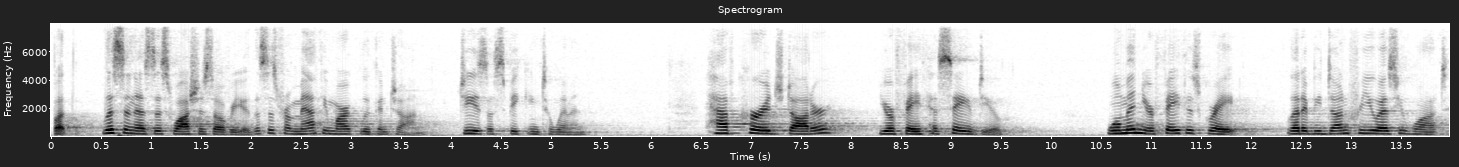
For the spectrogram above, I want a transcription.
but listen as this washes over you. This is from Matthew, Mark, Luke, and John. Jesus speaking to women. Have courage, daughter, your faith has saved you. Woman, your faith is great. Let it be done for you as you want.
